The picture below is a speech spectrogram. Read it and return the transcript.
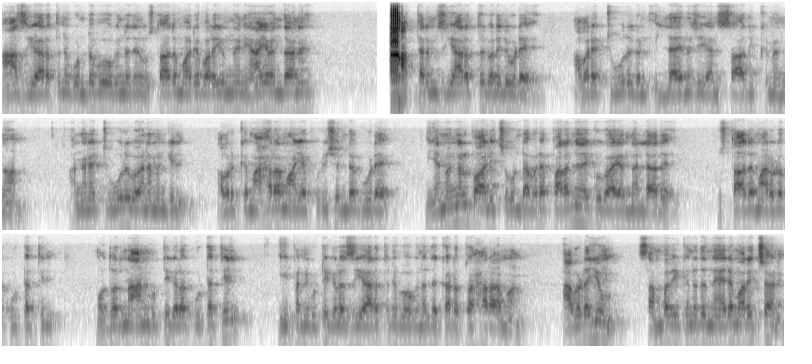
ആ സിയാറത്തിന് കൊണ്ടുപോകുന്നതിന് ഉസ്താദുമാർ പറയുന്ന ന്യായം എന്താണ്? അത്തരം സിയാറത്തുകളിലൂടെ അവരെ ടൂറുകൾ ഇല്ലായ്മ ചെയ്യാൻ സാധിക്കുമെന്നാണ്. അങ്ങനെ ടൂറ് വേണമെങ്കിൽ അവർക്ക് മഹറമായ പുരുഷന്റെ കൂടെ നിയമങ്ങൾ പാലിച്ചുകൊണ്ട് അവരെ പറഞ്ഞയക്കുക എന്നല്ലാതെ ഉസ്താദുമാരുടെ കൂട്ടത്തിൽ മുതിർന്ന ആൺകുട്ടികളെ കൂട്ടത്തിൽ ഈ പെൺകുട്ടികളെ സിയാറത്തിന് പോകുന്നത് കടുത്ത ഹറാമാണ്. അവിടെയും സംഭവിക്കുന്നത് നേരെ മറിച്ചാണ്.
